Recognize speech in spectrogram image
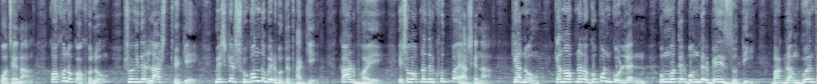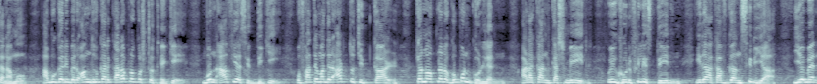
পচে না। কখনো কখনো শহীদের লাশ থেকে মেশকের সুগন্ধ বের হতে থাকে। কার ভয়ে এসব আপনাদের খুদ্বায় আসে না। কেন? কেন আপনারা গোপন করলেন? উম্মতের বন্দের বেইজ্জতি। বাগরাম গোয়েন্দা নামো আবু গরিবের অন্ধকার কারাপ্রকোষ্ঠ থেকে। বোন আফিয়া সিদ্দিকি ও ফাতেমাদের আর্তচিৎকার কেন আপনারা গোপন করলেন? আরাকান, কাশ্মীর, উইঘুর, ফিলিস্তিন, ইরাক, আফগান, সিরিয়া, ইয়েমেন,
